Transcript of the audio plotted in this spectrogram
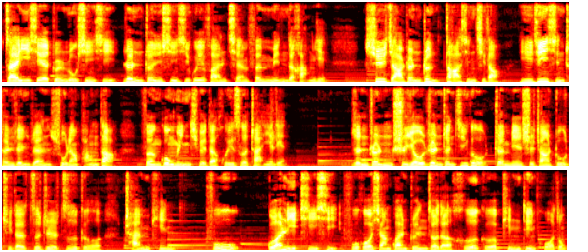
在一些准入信息、认证信息规范欠分明的行业，虚假认证大行其道，已经形成人员数量庞大。分工明确的灰色产业链，认证是由认证机构证明市场主体的资质资格、产品、服务管理体系符合相关准则的合格评定活动，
